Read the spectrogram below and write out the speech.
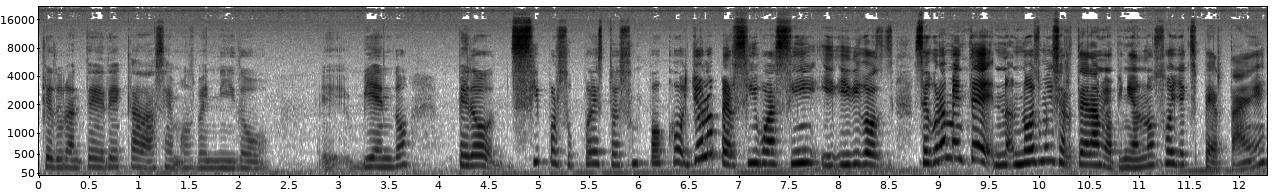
que durante décadas hemos venido eh, viendo, pero sí, por supuesto, es un poco, yo lo percibo así y, digo, seguramente no, es muy certera mi opinión, no soy experta, ¿eh?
